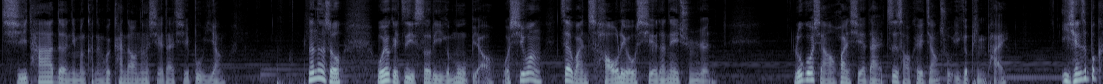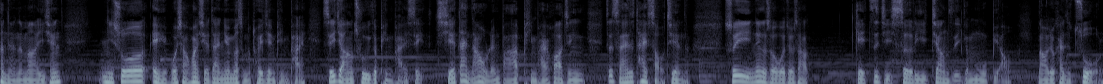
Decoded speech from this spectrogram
其他的你们可能会看到那个鞋带其实不一样。那那个时候，我有给自己设立一个目标，我希望在玩潮流鞋的那群人，如果想要换鞋带，至少可以讲出一个品牌。以前是不可能的嘛？以前你说，哎、我想换鞋带，你有没有什么推荐品牌？谁讲得出一个品牌？谁鞋带哪有人把它品牌化经营？这实在是太少见了。所以那个时候我就是要给自己设立这样子一个目标，然后就开始做了。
